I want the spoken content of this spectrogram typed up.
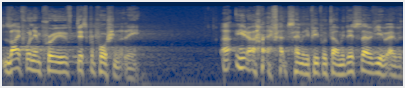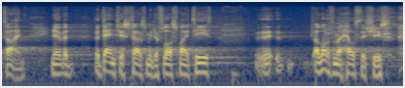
life will improve disproportionately. Uh, you know, I've had so many people tell me this, so have you over time. You know, the, the dentist tells me to floss my teeth. A lot of them are health issues.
